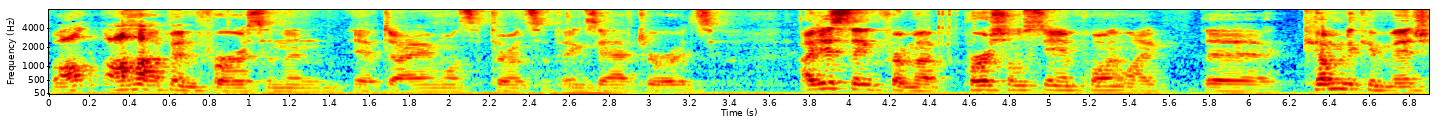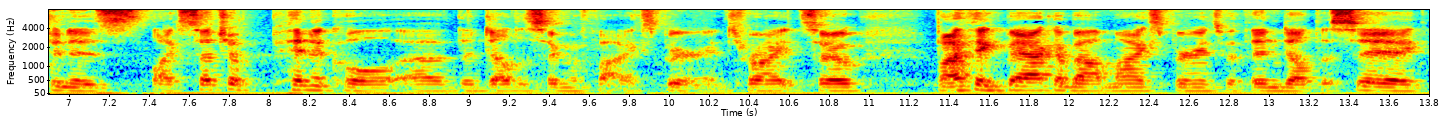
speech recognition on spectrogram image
Well, I'll hop in first, and then if Diane wants to throw in some things afterwards. I just think from a personal standpoint, like the coming to convention is like such a pinnacle of the Delta Sigma Phi experience, right? So when I think back about my experience within Delta Sig,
